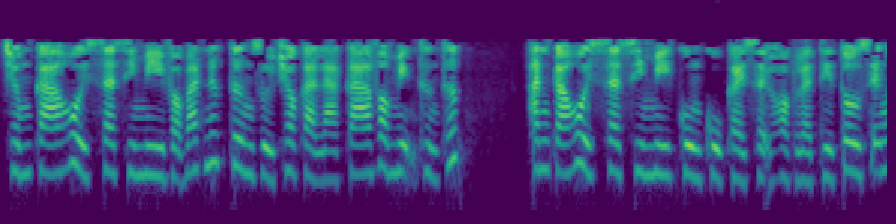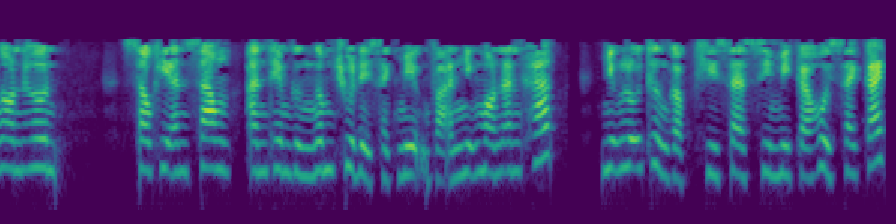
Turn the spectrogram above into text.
Chấm cá hồi sashimi vào bát nước tương rồi cho cả lá cá vào miệng thưởng thức. Ăn cá hồi sashimi cùng củ cải sợi hoặc là tía tô sẽ ngon hơn. Sau khi ăn xong, ăn thêm gừng ngâm chua để sạch miệng và ăn những món ăn khác. Những lỗi thường gặp khi sashimi cá hồi sai cách.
